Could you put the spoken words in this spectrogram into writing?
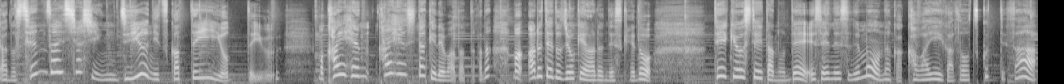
あの潜在写真自由に使っていいよっていう、まあ、改変改変しなければだったかな、まあ、ある程度条件あるんですけど提供していたので SNS でもなんか可愛い画像を作ってさ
